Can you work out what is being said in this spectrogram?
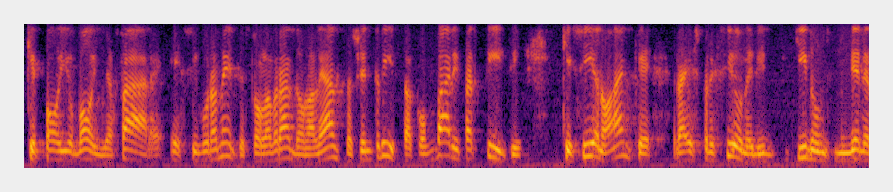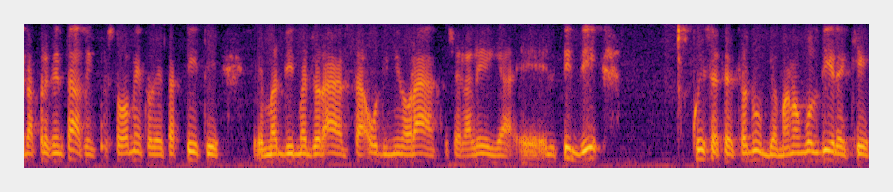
che poi io voglia fare e sicuramente sto lavorando a un'alleanza centrista con vari partiti che siano anche l'espressione di chi non viene rappresentato in questo momento dai partiti eh, di maggioranza o di minoranza, cioè la Lega e il PD, questo è senza dubbio, ma non vuol dire che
